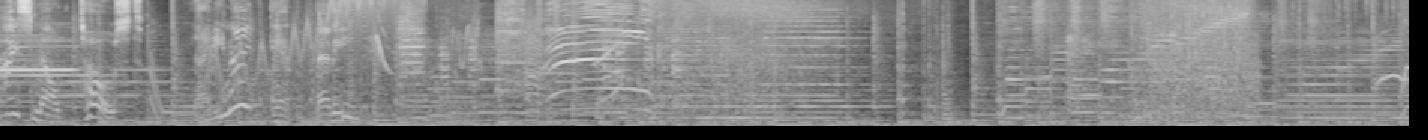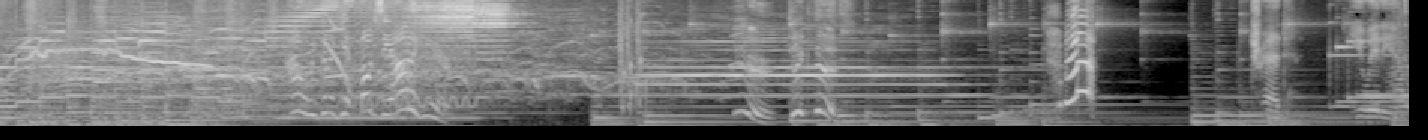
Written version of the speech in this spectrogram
I smell toast. Nighty night, Aunt Betty. How are we gonna get Muggsy out of here? Take this. Tread, you idiot.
